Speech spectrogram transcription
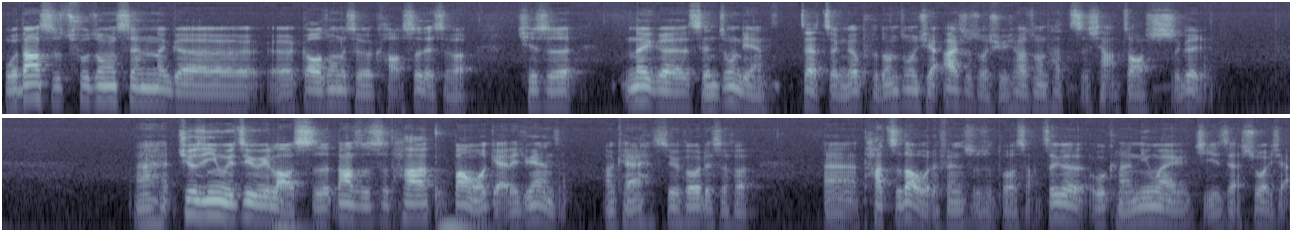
我当时初中升那个呃高中的时候考试的时候。其实那个省重点在整个普通中学二十所学校中，他只想招十个人。哎，就是因为这位老师当时是他帮我改的卷子，OK，最后的时候，嗯，他知道我的分数是多少，这个我可能另外一个集再说一下。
